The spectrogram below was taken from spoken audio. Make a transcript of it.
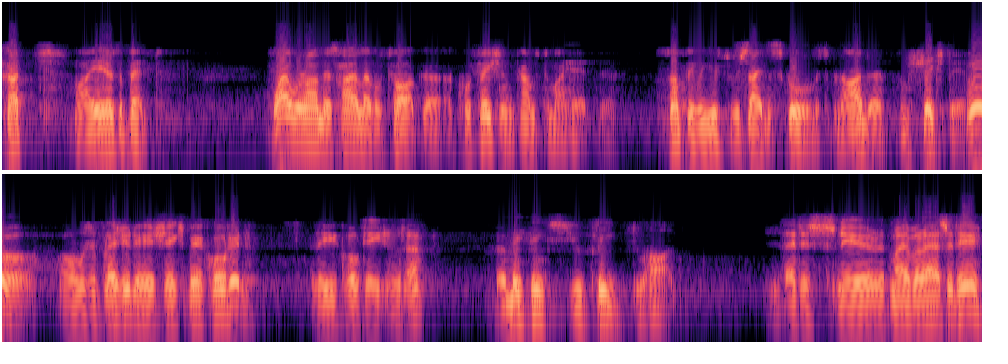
Cut. My ears are bent. While we're on this high-level talk, uh, a quotation comes to my head. Uh, something we used to recite in school, Mr. Bernard, uh, from Shakespeare. Oh, always a pleasure to hear Shakespeare quoted. The quotations, huh? Uh, methinks you plead too hard. Is that a sneer at my veracity?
